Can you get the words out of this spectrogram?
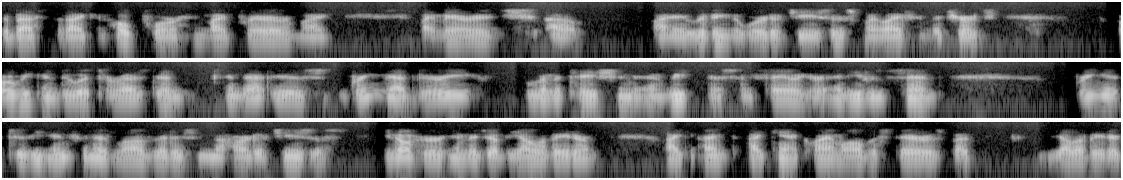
the best that I can hope for in my prayer, my my marriage, uh, by living the word of Jesus, my life in the church. Or we can do what Therese did, and that is bring that very limitation and weakness and failure and even sin, bring it to the infinite love that is in the heart of Jesus. You know her image of the elevator? I, I'm, I can't climb all the stairs, but the elevator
